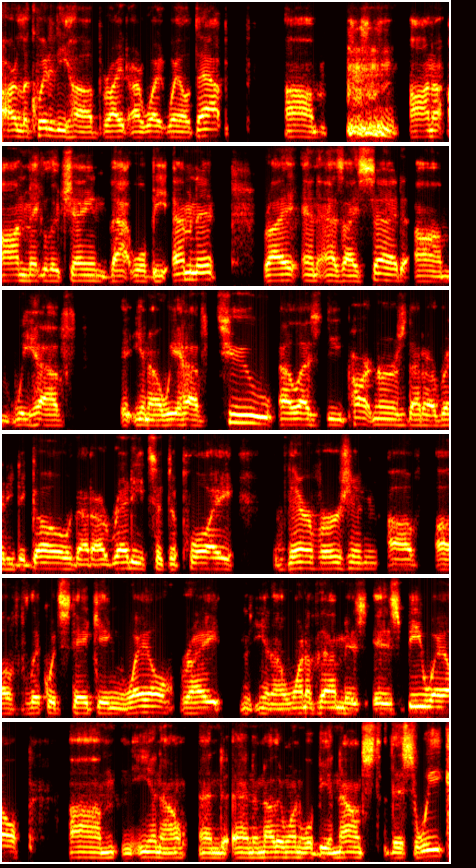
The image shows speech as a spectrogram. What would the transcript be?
our liquidity hub, right? Our white whale DApp um, on on Migaloo chain that will be eminent, right? And as I said, um, we have you know we have two LSD partners that are ready to go, that are ready to deploy their version of of liquid staking whale, right? You know, one of them is is B whale. Um, you know, and and another one will be announced this week.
